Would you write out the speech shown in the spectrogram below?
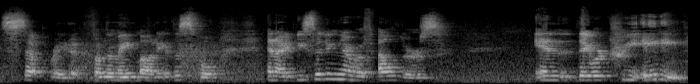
separated from the main body of the school. And I'd be sitting there with elders, and they were creating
